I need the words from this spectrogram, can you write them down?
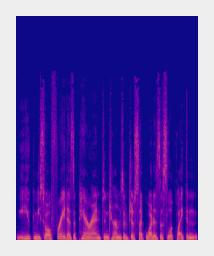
you can be so afraid as a parent in terms of just like, what does this look like? And,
